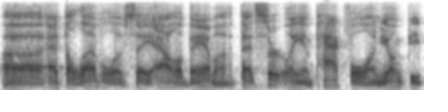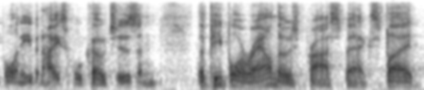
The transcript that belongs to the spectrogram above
uh, at the level of, say, Alabama. That's certainly impactful on young people and even high school coaches and the people around those prospects. But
